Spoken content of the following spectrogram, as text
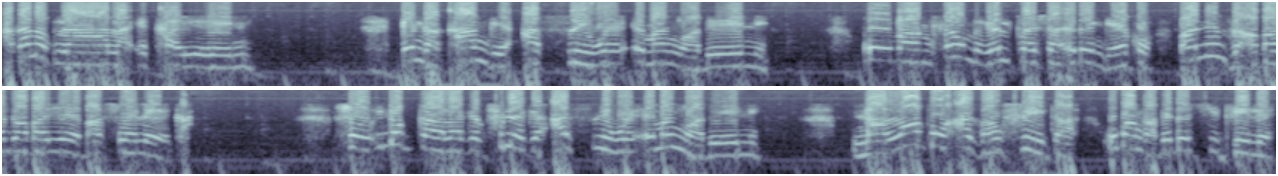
akanakulala ekhayeni engakhange asiwe emangcwabeni. Kuba mhlawumbi ngeli xesha ebengekho baninzi abantu abaye basweleka. So into yokuqala ke kufuneke asiwe emangcwabeni. Nalapho azawufika uba ngabe bechiphile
